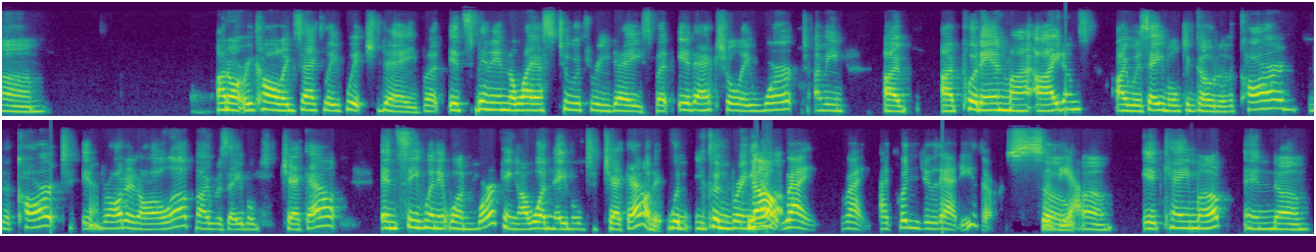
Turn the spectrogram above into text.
um I don't recall exactly which day, but it's been in the last two or three days, but it actually worked. I mean, I I put in my items. I was able to go to the card, the cart, it brought it all up. I was able to check out and see when it wasn't working. I wasn't able to check out. It wouldn't you couldn't bring it no, up. right, right. I couldn't do that either. So um, it came up, and um,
